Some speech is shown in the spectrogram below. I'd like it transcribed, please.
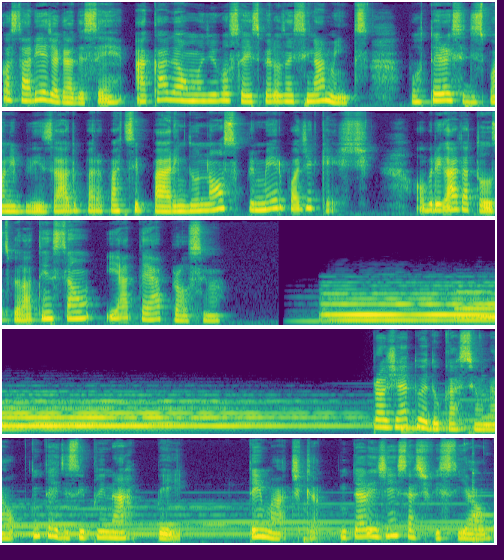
Gostaria de agradecer a cada uma de vocês pelos ensinamentos, por terem se disponibilizado para participarem do nosso primeiro podcast. Obrigada a todos pela atenção e até a próxima. Projeto Educacional Interdisciplinar PEI Temática: Inteligência Artificial.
